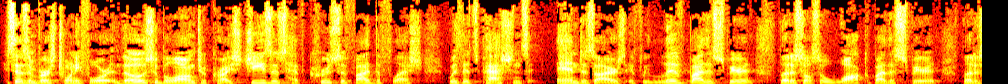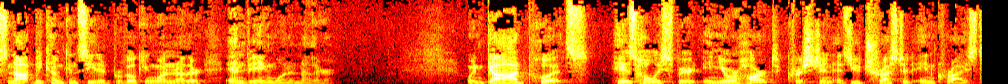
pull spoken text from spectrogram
He says in verse 24, and those who belong to Christ Jesus have crucified the flesh with its passions and desires. If we live by the Spirit, let us also walk by the Spirit. Let us not become conceited, provoking one another, envying one another. When God puts his Holy Spirit in your heart, Christian, as you trusted in Christ.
